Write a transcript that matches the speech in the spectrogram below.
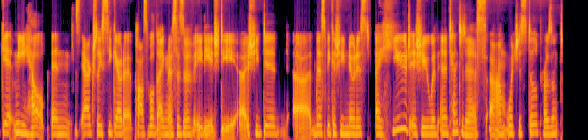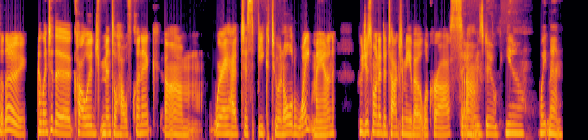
get me help and actually seek out a possible diagnosis of adhd uh, she did uh, this because she noticed a huge issue with inattentiveness um, which is still present today I went to the college mental health clinic um, where I had to speak to an old white man who just wanted to talk to me about lacrosse. They Um, always do. you know, white men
